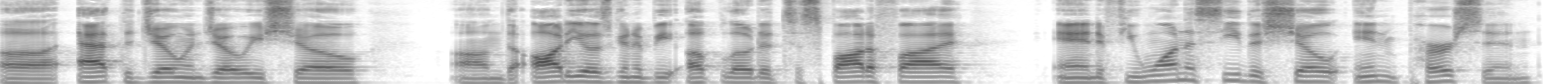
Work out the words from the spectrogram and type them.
uh, at the Joe and Joey Show. Um, the audio is going to be uploaded to Spotify. And if you want to see the show in person,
